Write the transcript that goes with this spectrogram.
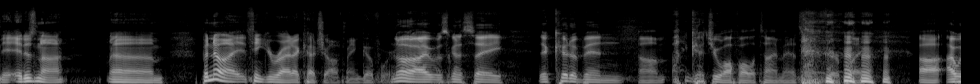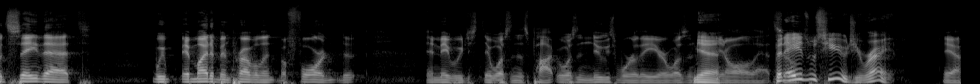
It is not. Um, but no, I think you're right. I cut you off, man. Go for it. No, I was going to say there could have been. Um, I cut you off all the time, man. It's only fair play. uh, I would say that we it might have been prevalent before, the, and maybe we just it wasn't as pop. It wasn't newsworthy or wasn't Yeah. you know all that. But So, AIDS was huge. You're right. yeah,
